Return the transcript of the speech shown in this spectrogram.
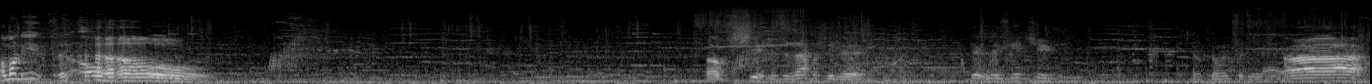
I'm onto you! Oh. Oh shit, there's an apathy there. Did they get you? I'm going for the lag. Ah!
